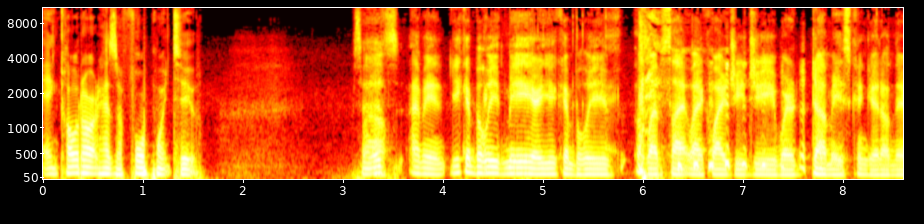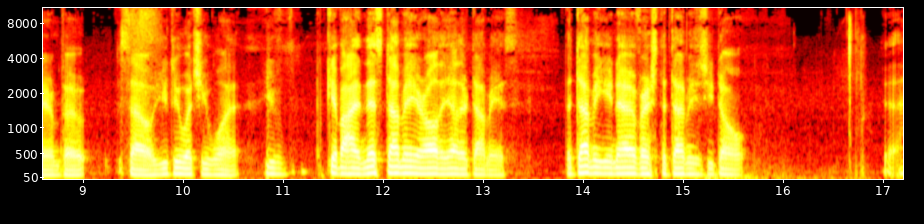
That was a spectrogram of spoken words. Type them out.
and Cold Heart has a 4.2. So Well, it's I mean, you can believe me or you can believe a website like YGG where dummies can get on there and vote. So you do what you want. You get behind this dummy or all the other dummies. The dummy you know versus the dummies you don't. yeah.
